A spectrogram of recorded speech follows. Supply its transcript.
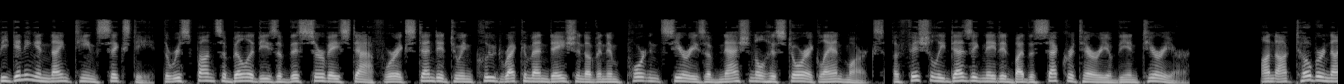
Beginning in 1960, the responsibilities of this survey staff were extended to include recommendation of an important series of National Historic Landmarks, officially designated by the Secretary of the Interior. On October 9,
